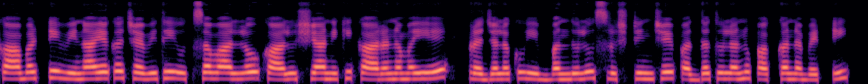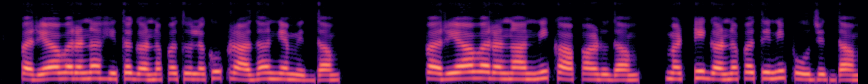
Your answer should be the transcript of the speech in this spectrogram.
కాబట్టి వినాయక చవితి ఉత్సవాల్లో కాలుష్యానికి కారణమయ్యే ప్రజలకు ఇబ్బందులు సృష్టించే పద్ధతులను పక్కనబెట్టి పర్యావరణ హిత గణపతులకు ప్రాధాన్యమిద్దాం. పర్యావరణాన్ని కాపాడుదాం. మట్టి గణపతిని పూజిద్దాం.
